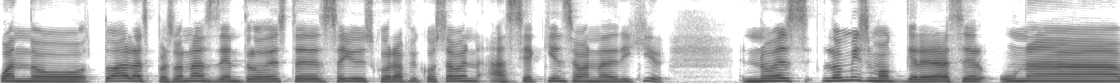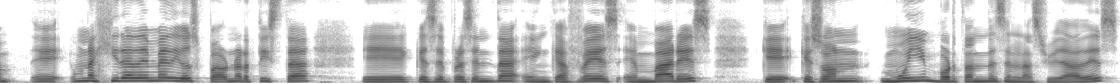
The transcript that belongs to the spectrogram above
cuando todas las personas dentro de este sello discográfico saben hacia quién se van a dirigir no es lo mismo querer hacer una, eh, una gira de medios para un artista eh, que se presenta en cafés, en bares, que, que, son muy importantes en las ciudades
